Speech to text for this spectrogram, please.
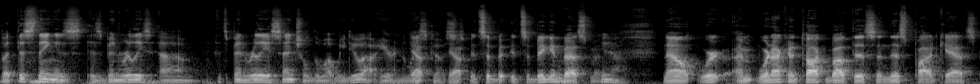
But this thing is has been really um, it's been really essential to what we do out here in the West Coast. Yeah, It's a it's a big investment. Yeah. Now we're I'm, we're not going to talk about this in this podcast,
